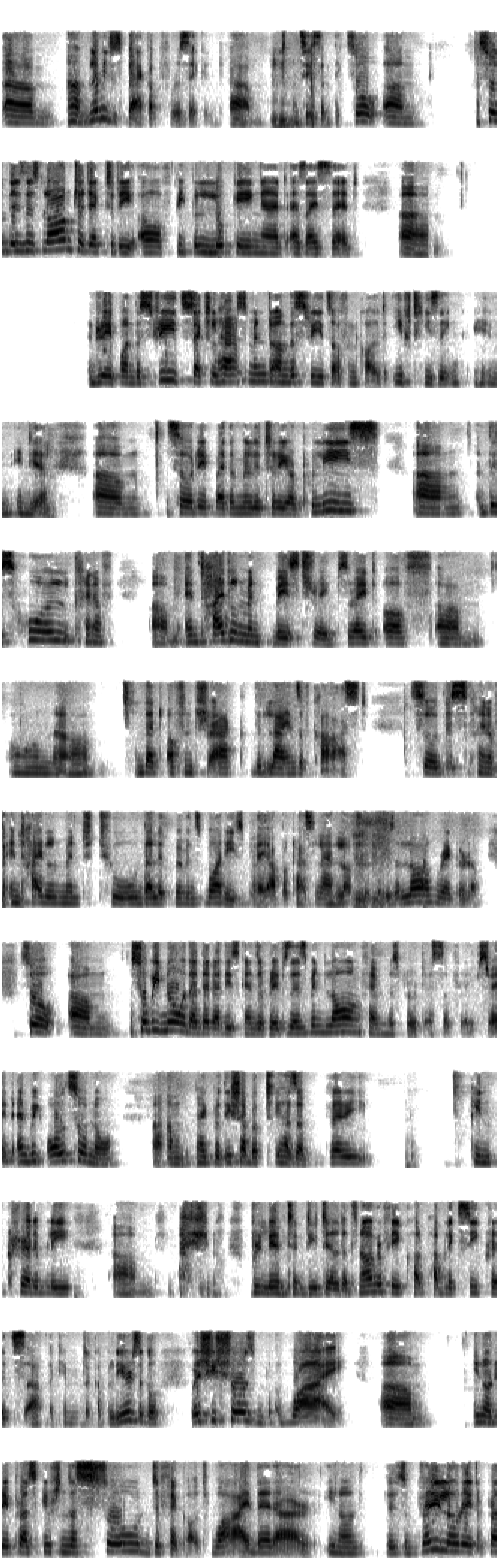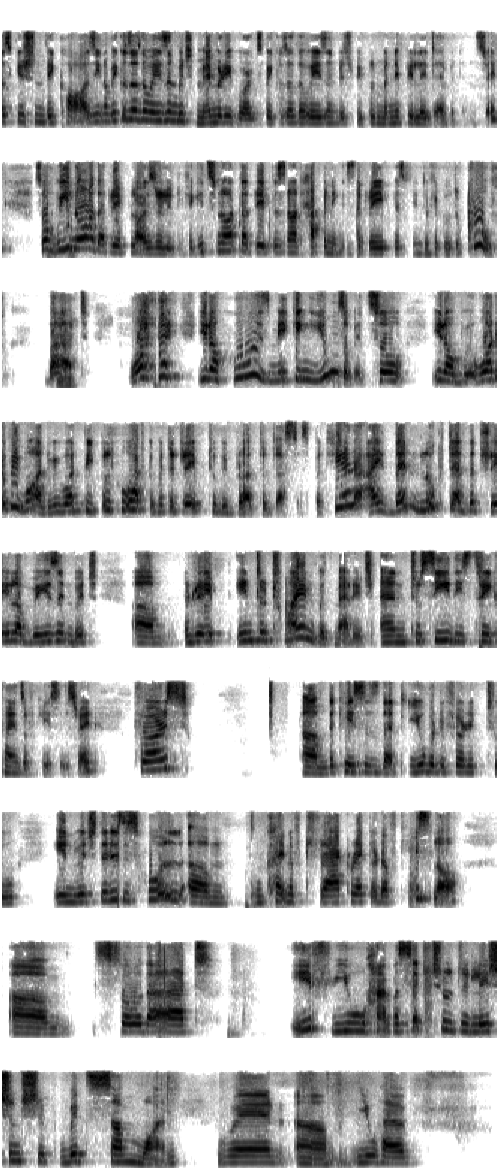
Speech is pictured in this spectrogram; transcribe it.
Um, um, let me just back up for a second um, mm-hmm. and say something. So, um, so there's this long trajectory of people looking at, as I said, um, rape on the streets, sexual harassment on the streets, often called eve teasing in India. Um, so, rape by the military or police. Um, this whole kind of um, entitlement-based rapes, right, of um, on uh, that often track the lines of caste. So this kind of entitlement to Dalit women's bodies by upper class landlords. Mm-hmm. So there is a long record of. So um, so we know that there are these kinds of rapes. There's been long feminist protests of rapes, right? And we also know, um, like Pratiksha Baxi has a very incredibly um, you know, brilliant and detailed ethnography called Public Secrets uh, that came out a couple of years ago, where she shows why um, you know rape prosecutions are so difficult, why there are you know there's a very low rate of prosecution because you know because of the ways in which memory works because of the ways in which people manipulate evidence right? So we know that rape law is really difficult. It's not that rape is not happening. It's that rape is being difficult to prove. But mm-hmm. what you know who is making use of it? So you know what do we want? We want people who have committed rape to be brought to justice. But here i then looked at the trail of ways in which um, rape intertwined with marriage and to see these three kinds of cases right? First um, the cases that you were referring to, in which there is this whole um, kind of track record of case law, um, so that if you have a sexual relationship with someone where um, you have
